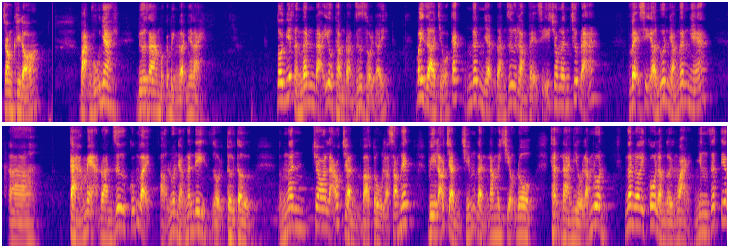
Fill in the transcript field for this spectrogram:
Trong khi đó bạn Vũ Nhai đưa ra một cái bình luận như này tôi biết là Ngân đã yêu thầm đoàn dư rồi đấy. Bây giờ chỉ có cách Ngân nhận đoàn dư làm vệ sĩ cho Ngân trước đã. Vệ sĩ ở luôn nhà Ngân nhé. À, cả mẹ đoàn dư cũng vậy ở luôn nhà Ngân đi rồi từ từ. Ngân cho lão Trần vào tù là xong hết vì lão Trần chiếm gần 50 triệu đô. Thật là nhiều lắm luôn. Ngân ơi cô là người ngoài nhưng rất tiếc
